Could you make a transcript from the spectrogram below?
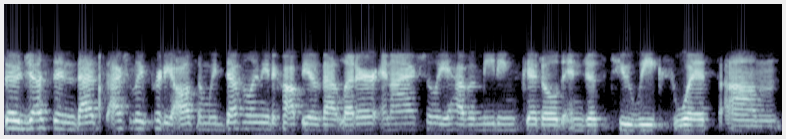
So Justin, that's actually pretty awesome. We definitely need a copy of that letter, and I actually have a meeting scheduled in just two weeks with um,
